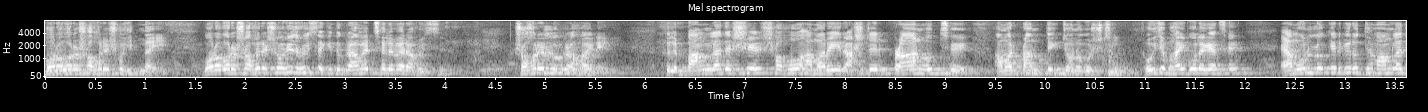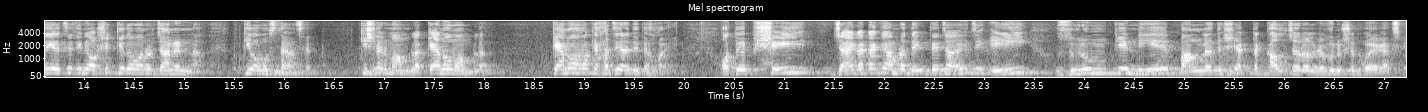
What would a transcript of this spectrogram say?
বড় বড় শহরে শহীদ নাই। বড় বড় শহরে শহীদ হয়েছে, কিন্তু গ্রামের ছেলেমেয়েরা হয়েছে। শহরের লোকরা হয় নাই। তাহলে বাংলাদেশের সহ আমার এই রাষ্ট্রের প্রাণ হচ্ছে আমার প্রান্তিক জনগোষ্ঠী। ওই যে ভাই বলে গেছে, এমন লোকের বিরুদ্ধে মামলা দিয়েছে যিনি অশিক্ষিত মানুষ জানেন না। কি অবস্থায় আছেন? কিসের মামলা? কেন মামলা? কেন আমাকে হাজিরা দিতে হয়? অতএব সেই জায়গাটাকে আমরা দেখতে চাই যে এই জুলুমকে নিয়ে বাংলাদেশে একটা কালচারাল রেভলিউশন হয়ে গেছে।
